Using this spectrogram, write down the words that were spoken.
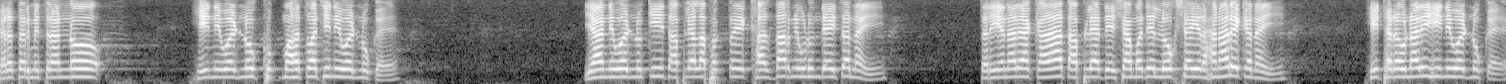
खरं तर मित्रांनो ही निवडणूक खूप महत्वाची निवडणूक आहे. या निवडणुकीत आपल्याला फक्त एक खासदार निवडून द्यायचा नाही तर येणाऱ्या काळात आपल्या देशामध्ये लोकशाही राहणार आहे का नाही ही ठरवणारी ही निवडणूक आहे.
